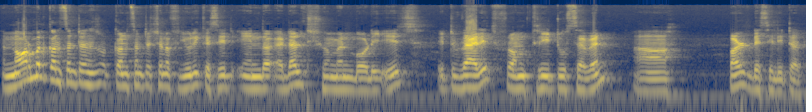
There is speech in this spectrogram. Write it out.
A normal concentration, concentration of uric acid in the adult human body is it varies from 3 to 7 uh, per deciliter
